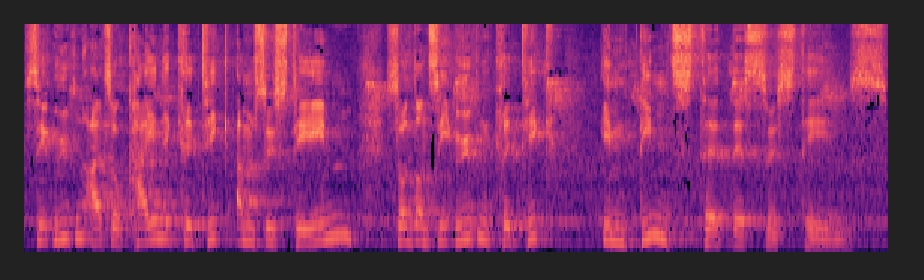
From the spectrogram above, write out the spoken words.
Sie üben also keine Kritik am System, sondern sie üben Kritik im Dienste des Systems.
